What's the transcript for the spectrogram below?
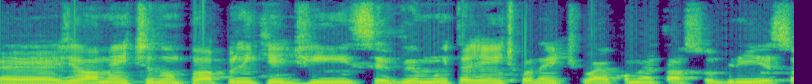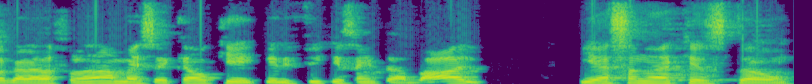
É, geralmente no próprio LinkedIn você vê muita gente quando a gente vai comentar sobre isso, a galera falando, ah, mas você quer o quê? Que ele fique sem trabalho? E essa não é a questão.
